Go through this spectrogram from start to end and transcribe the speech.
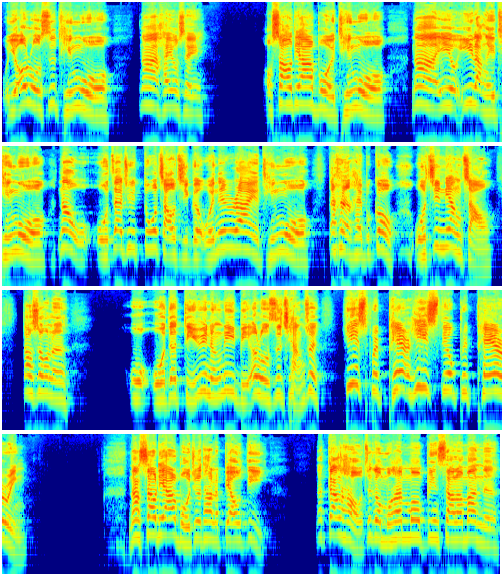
有俄罗斯挺我，那还有谁？哦，沙特阿拉伯也挺我，那也有伊朗也挺我。那我我再去多找几个，委内瑞拉也挺我。当然还不够，我尽量找。到时候呢，我我的抵御能力比俄罗斯强，所以 he's prepared, he's still preparing。那沙特阿拉伯就是他的标的。那刚好这个穆罕默德·萨拉曼呢？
